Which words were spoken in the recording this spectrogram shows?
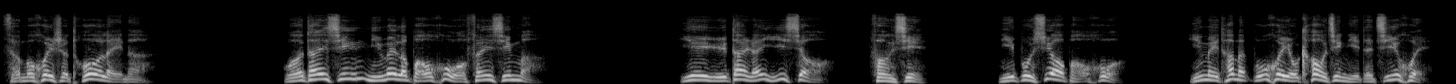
怎么会是拖累呢？我担心你为了保护我分心吗？叶雨淡然一笑，放心，你不需要保护，因为他们不会有靠近你的机会。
